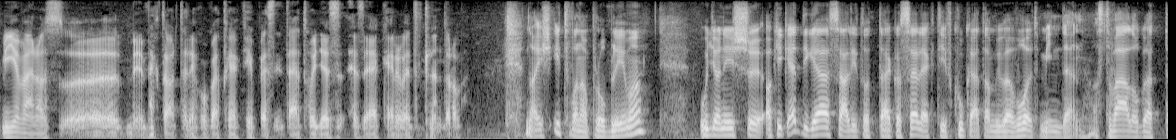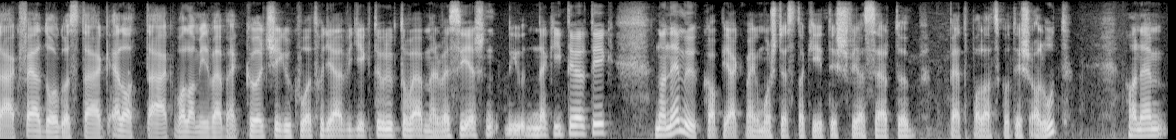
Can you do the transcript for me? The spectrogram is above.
nyilván az ö, megtartalékokat kell képezni, tehát hogy ez, ez elkerülhetetlen dolog. Na és itt van a probléma, ugyanis akik eddig elszállították a szelektív kukát, amivel volt minden, azt válogatták, feldolgozták, eladták, valamivel meg költségük volt, hogy elvigyék tőlük tovább, mert veszélyesnek ítélték. Na nem ők kapják meg most ezt a két és félszer több PET palackot és alut, hanem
